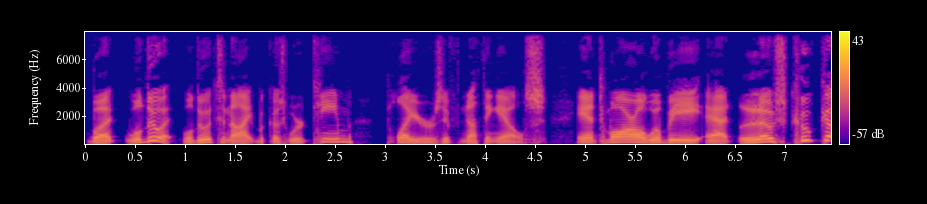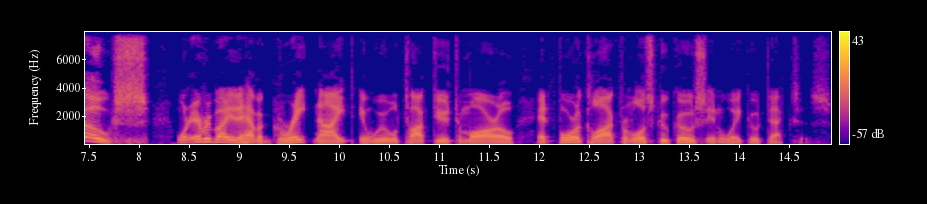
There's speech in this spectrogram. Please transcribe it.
but we'll do it. We'll do it tonight because we're team players, if nothing else. And tomorrow we'll be at Los Cucos. Want everybody to have a great night, and we will talk to you tomorrow at 4 o'clock from Los Cucos in Waco, Texas.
